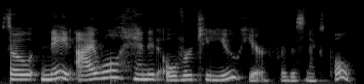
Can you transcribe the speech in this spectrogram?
So Nate, I will hand it over to you here for this next poll.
